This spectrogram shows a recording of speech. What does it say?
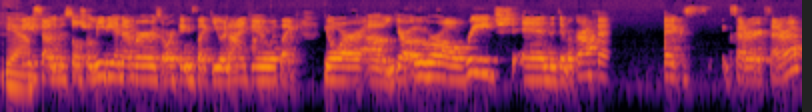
yeah. based on the social media numbers or things like you and I do with like your, um, your overall reach and the demographics, et cetera, et cetera.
